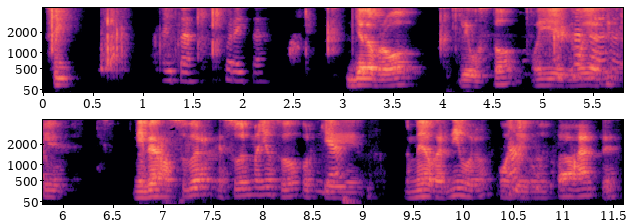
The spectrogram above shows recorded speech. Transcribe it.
Sí, Ahí está, por ahí está. ya lo probó, le gustó. Oye, te voy a decir que mi perro es súper es súper mañoso porque es medio carnívoro, como te comentaba antes.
